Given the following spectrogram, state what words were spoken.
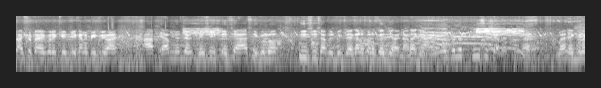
চারশো টাকা করে কেজি এখানে বিক্রি হয়। আর এমনি যে দেশি পেঁচে হাঁস এগুলো পিস হিসাবে বিক্রি হয়। এখানে কোনো কেজি হয় না নাকি? আর এইগুলো পিস হিসাবে। হ্যাঁ মানে এগুলো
